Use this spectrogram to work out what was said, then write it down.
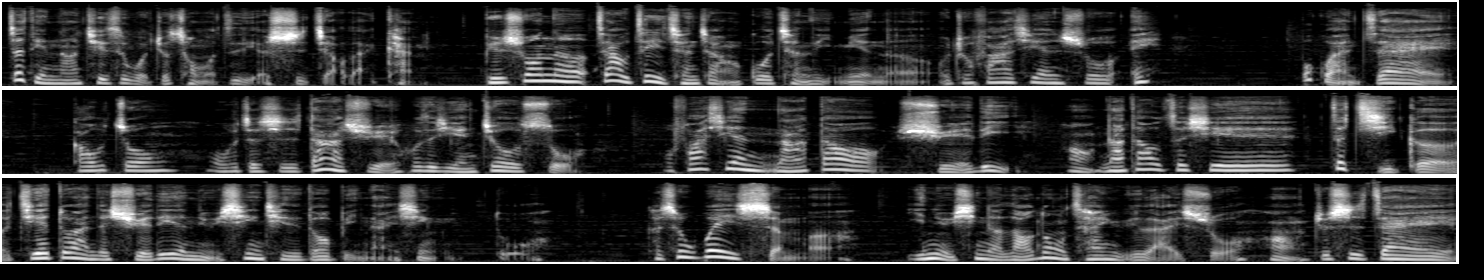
这点呢，其实我就从我自己的视角来看，比如说呢，在我自己成长的过程里面呢，我就发现说，哎，不管在高中或者是大学或者研究所，我发现拿到学历，哦，拿到这些这几个阶段的学历的女性，其实都比男性多。可是为什么？以女性的劳动参与来说，哈，就是在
